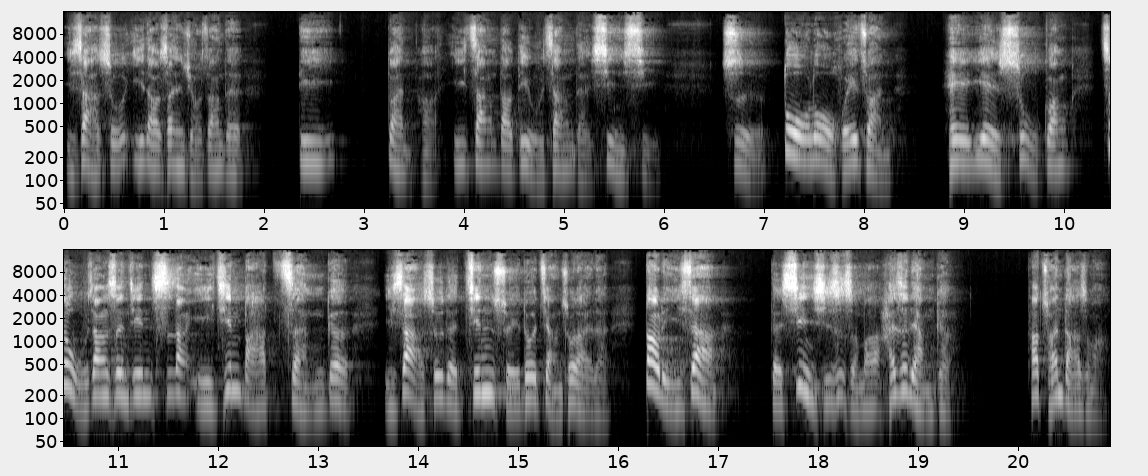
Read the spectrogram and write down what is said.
以赛亚书一到三十九章的第一段，哈，一章到第五章的信息是堕落回转，黑夜曙光。这五章圣经实际上已经把整个以赛亚书的精髓都讲出来了。到底以赛亚的信息是什么？还是两个？他传达什么？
